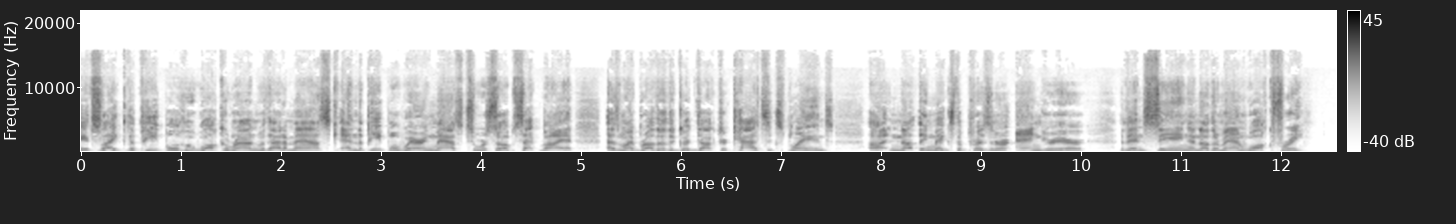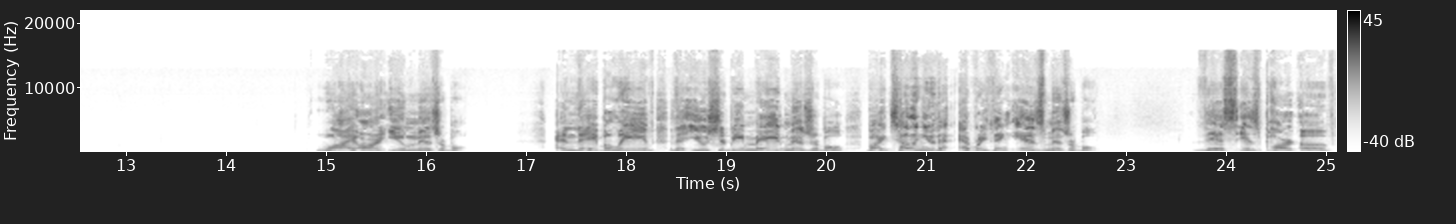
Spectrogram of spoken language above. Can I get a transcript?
It's like the people who walk around without a mask and the people wearing masks who are so upset by it. As my brother, the good Dr. Katz, explains, uh, nothing makes the prisoner angrier than seeing another man walk free. Why aren't you miserable? And they believe that you should be made miserable by telling you that everything is miserable. This is part of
